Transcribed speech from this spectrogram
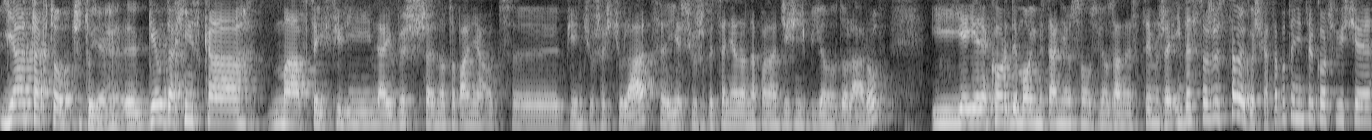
Ja tak to odczytuję. Giełda chińska ma w tej chwili najwyższe notowania od y, 5-6 lat. Jest już wyceniana na ponad 10 bilionów dolarów. I jej rekordy moim zdaniem są związane z tym, że inwestorzy z całego świata, bo to nie tylko oczywiście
